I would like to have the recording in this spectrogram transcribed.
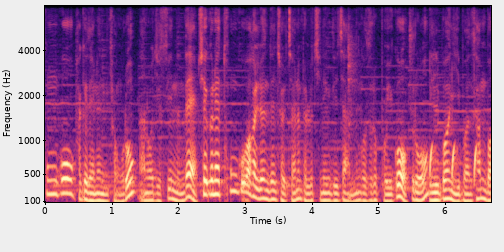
통고하게 되는 경우로 나누어질 수 있는데 최근에 통고와 관련된 절차는 별로 진행되지 않는 것으로 보이고 주로 1번, 2번, 3번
